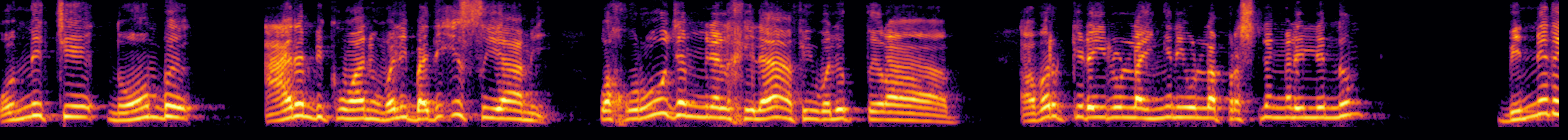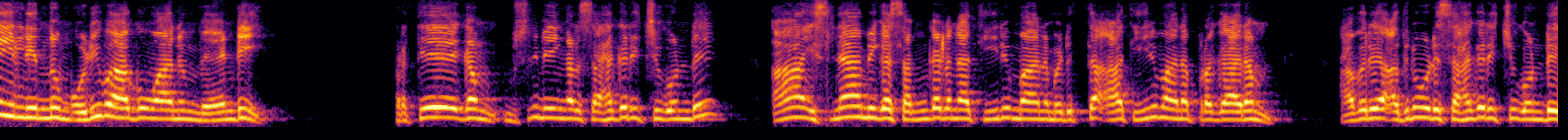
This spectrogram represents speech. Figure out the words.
ഒന്നിച്ച് നോമ്പ് ആരംഭിക്കുവാനും വലി ബദി സിയാമി വഖുറൂജൻ മിനൽ ഖിലാഫി വലിത്തിറാബ്. അവർക്കിടയിലുള്ള ഇങ്ങനെയുള്ള പ്രശ്നങ്ങളിൽ നിന്നും ഭിന്നതയിൽ നിന്നും ഒഴിവാകുവാനും വേണ്ടി പ്രത്യേകം മുസ്ലിമീങ്ങൾ സഹകരിച്ചുകൊണ്ട് ആ ഇസ്ലാമിക സംഘടന തീരുമാനമെടുത്ത ആ തീരുമാനപ്രകാരം അവർ അതിനോട് സഹകരിച്ചുകൊണ്ട്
